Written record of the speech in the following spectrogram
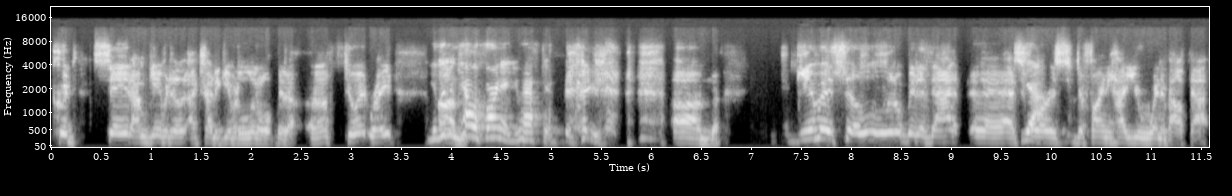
could say it. I'm giving it. I try to give it a little bit of uh to it, right? You live um, in California. You have to. um, give us a little bit of that uh, as yeah. far as defining how you went about that.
